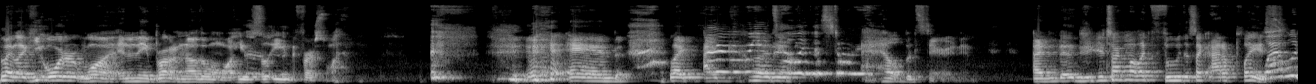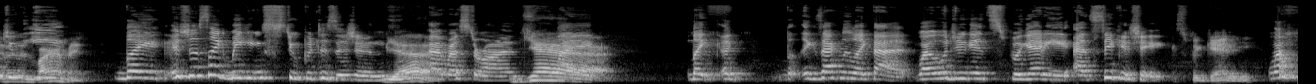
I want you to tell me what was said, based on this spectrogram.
like like he ordered one and then they brought another one while he was still eating the first one. and like I, I couldn't telling this story. help but stare at him. And uh, you're talking about like food that's like out of place. Why would in you an eat- environment? Like it's just like making stupid decisions Yeah. at restaurants. Yeah. Like like uh, exactly like that. Why would you get spaghetti at Steak and Shake? Spaghetti. Why, why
